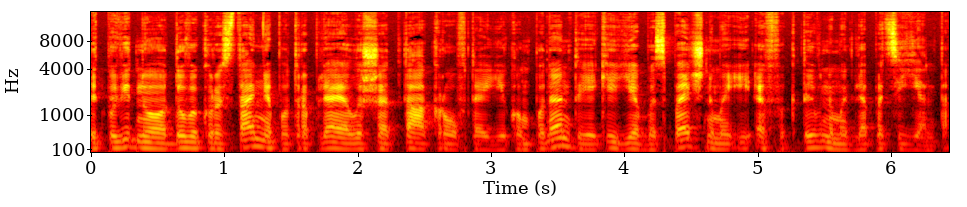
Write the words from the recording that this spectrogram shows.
Відповідно до використання потрапляє лише та кров та її компоненти, які є безпечними і ефективними для пацієнта.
